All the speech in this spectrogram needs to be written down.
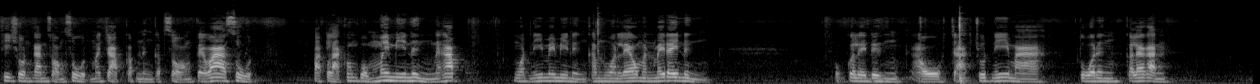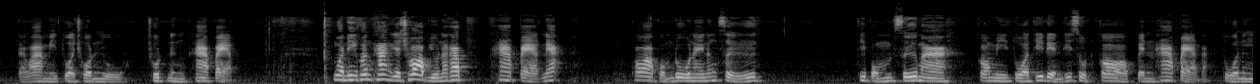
ที่ชนกันสองสูตรมาจับกับหนึ่งกับสองแต่ว่าสูตรปักหลักของผมไม่มีหนึ่งนะครับ งวดนี้ไม่มีหนึ่งคำนวณแล้วมันไม่ได้หนึ่งผมก็เลยดึงเอาจากชุดนี้มาตัวหนึ่งก็แล้วกัน แต่ว่ามีตัวชนอยู่ชุดหนึ่งห้าแปดงวดนี้ค่อนข้างจะชอบอยู่นะครับห้าแปดเนี้ยเพราะว่าผมดูในหนังสือ ที่ผมซื้อมาก็มีตัวที่เด่นที่สุดก็เป็นห้าแปดตัวหนึ่ง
